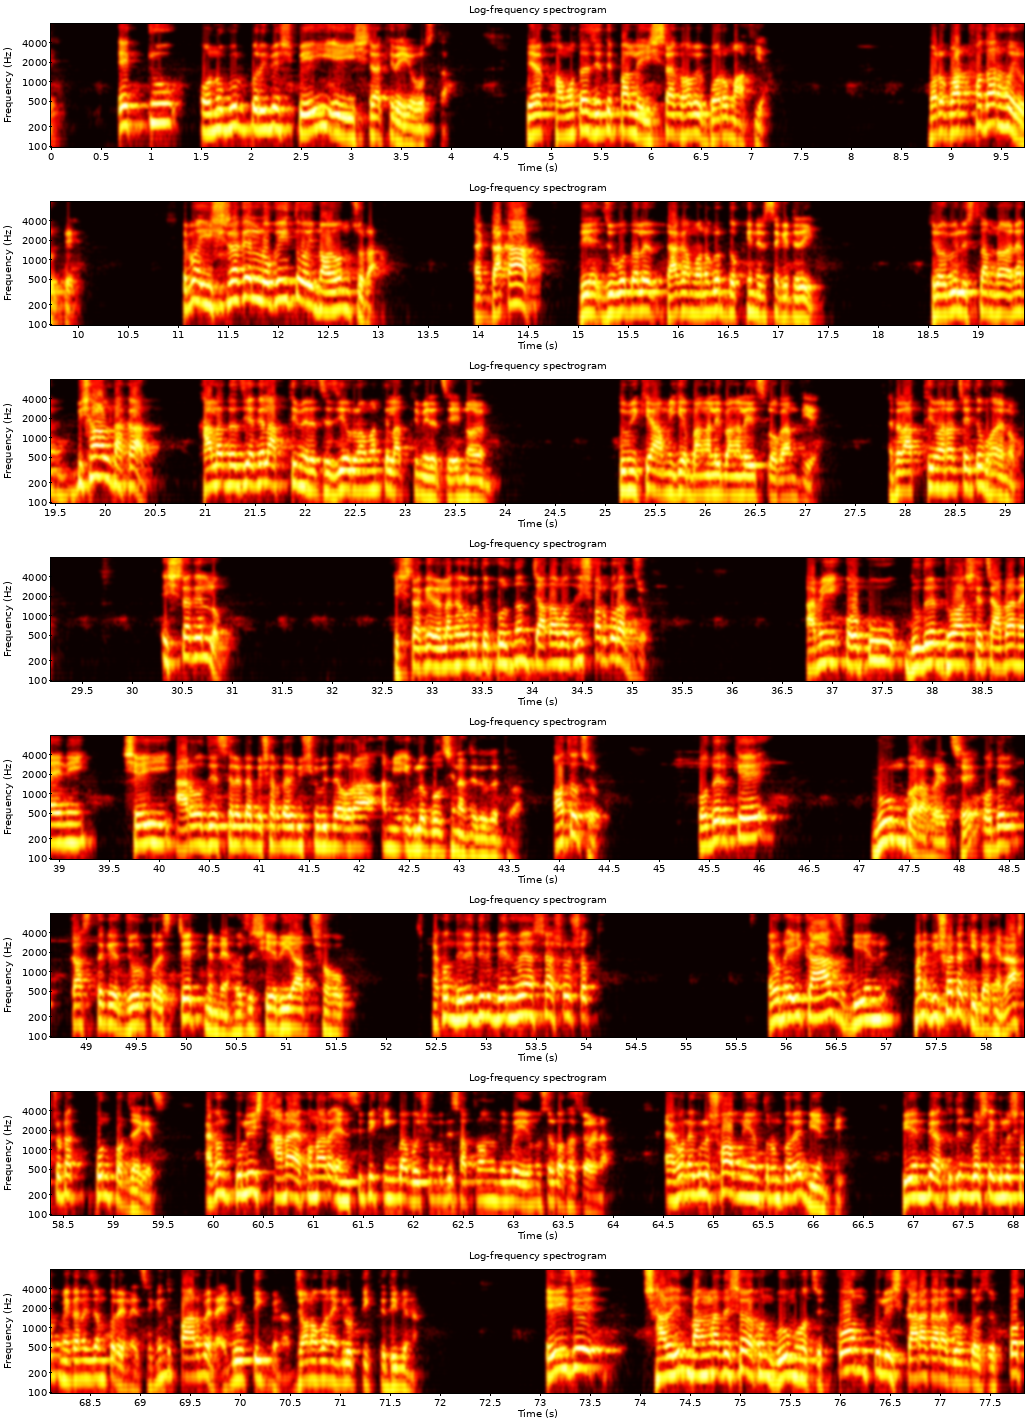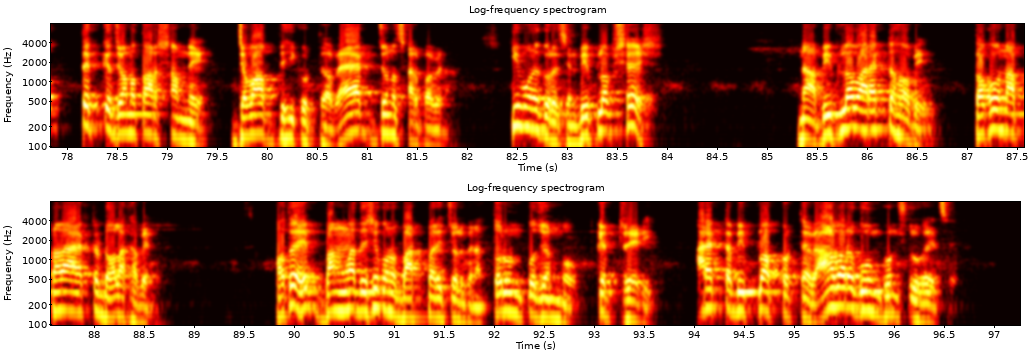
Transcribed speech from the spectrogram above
একটু অনুকূল পরিবেশ পেয়েই এই ইশরাকের এই অবস্থা। এরা ক্ষমতায় যেতে পারলে ইশরাক হবে বড় মাফিয়া, বড় গডফাদার হয়ে উঠবে। এবং ইশরাকের লোকেই তো ওই নয়নচোরা। এক ডাকাত যুব দলের ঢাকা মহানগর দক্ষিণের সেক্রেটারি রবিউল ইসলাম নয়ন, এক বিশাল ডাকাত। খালাদা জিয়াকে লাথি মেরেছে, জিয়াউর রহমানকে লাথি মেরেছে এই নয়ন। তুমি কে, আমি কে, বাঙালি বাঙালি স্লোগান দিয়ে। এটা লাথি মারার চাইতেও ভয়ানক। ইশরাকের লোক। ইশরাকের এলাকাগুলোতে খোঁজ দেন চাঁদাবাজি স্বর্গরাজ্য। আমি অপু, দুধের ধোয়া, সে চাঁদা নেয়নি, সেই আরও যে ছেলেটা বেসরকারি বিশ্ববিদ্যালয়, ওরা, আমি এগুলো বলছি না যে দুধের ধোয়া। অথচ ওদেরকে গুম করা হয়েছে, ওদের কাছ থেকে জোর করে স্টেটমেন্ট নেওয়া হয়েছে, সে রিয়াদ সহ। এখন ধীরে ধীরে বের হয়ে আসছে আসল সত্য। এখন এই কাজ বিএন মানে বিষয়টা কি দেখেন, রাষ্ট্রটা কোন পর্যায়ে গেছে? এখন পুলিশ, থানা, এখন আর এনসিপি কিংবা বৈষম্যদী ছাত্র কিংবা ইউনুসের কথা চলে না। এখন এগুলো সব নিয়ন্ত্রণ করে বিএনপি। বিএনপি এতদিন বসে এগুলো সব মেকানিজম করে এনেছে, কিন্তু পারবে না, এগুলো টিকবে না, জনগণ এগুলো টিকতে দিবে না। এই যে স্বাধীন বাংলাদেশেও এখন গুম হচ্ছে, কোন পুলিশ কারা কারা গুম করেছে, প্রত্যেককে জনতার সামনে জবাবদিহি করতে হবে, একজনও ছাড় পাবে না। কি মনে করেছেন, বিপ্লব শেষ? না, বিপ্লব আর একটা হবে, তখন আপনারা আর একটা ডলা খাবেন। অতএব বাংলাদেশে কোনো বাটপারি চলবে না। তরুণ প্রজন্ম গেট রেডি আরেকটা বিপ্লব করতে হবে। আবারও গুম খুন শুরু হয়েছে।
